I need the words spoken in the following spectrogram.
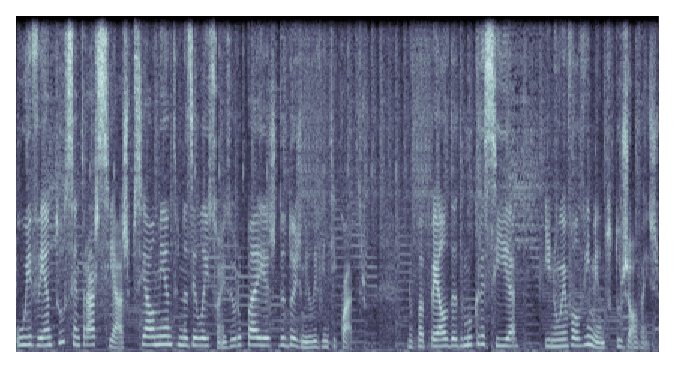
O evento centrar-se-á especialmente nas eleições europeias de 2024, no papel da democracia e no envolvimento dos jovens.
